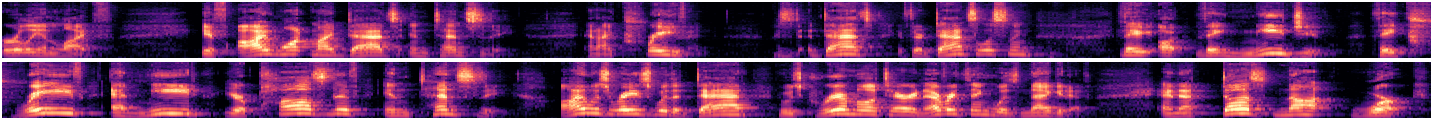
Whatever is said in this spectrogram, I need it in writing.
early in life. If I want my dad's intensity and I crave it, because dads, if their dad's listening, they are they need you. They crave and need your positive intensity. I was raised with a dad who was career military and everything was negative. And that does not work.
